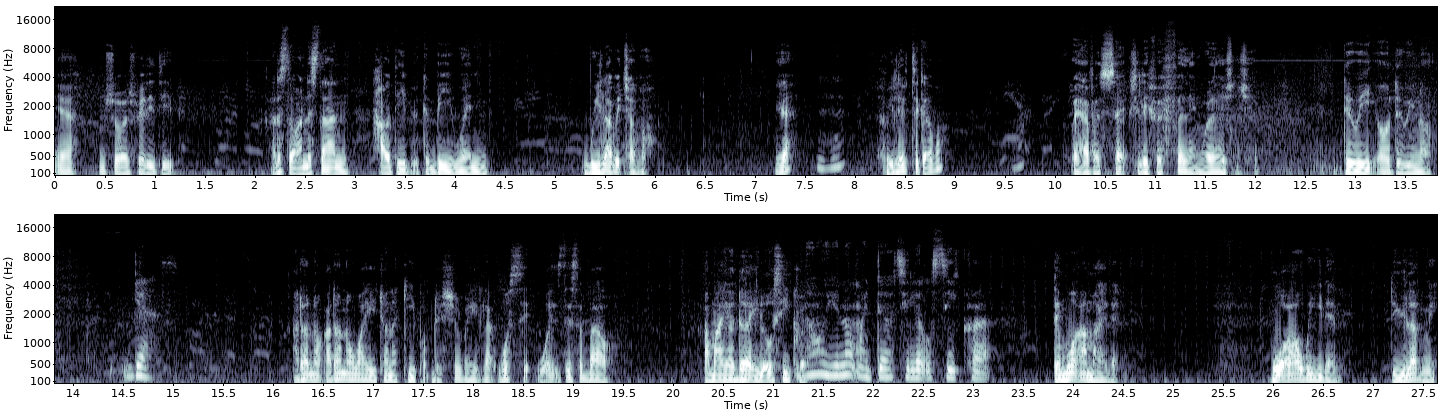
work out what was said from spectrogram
Yeah, I'm sure it's really deep. I just don't understand how deep it could be when we love each other. Yeah? Mhm. We live together. Yeah. We have a sexually fulfilling relationship. Do we or do we not? Yes. I don't know. I don't know why you're trying to keep up this charade. Like, what's it? What is this about? Am I your dirty little secret? No, you're not my dirty little secret. Then what am I then? What are we then? Do you love me?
